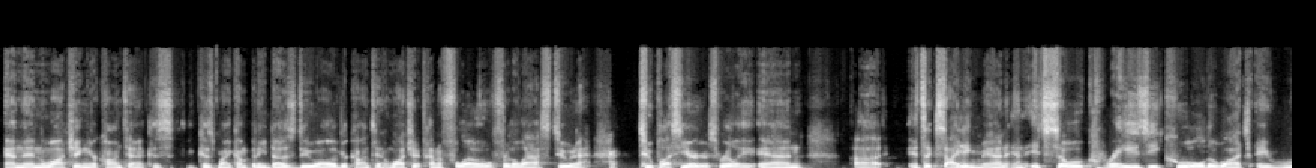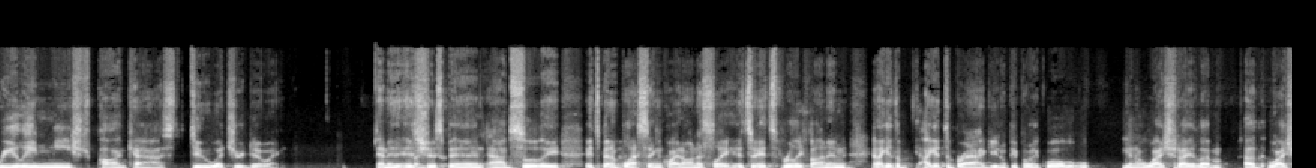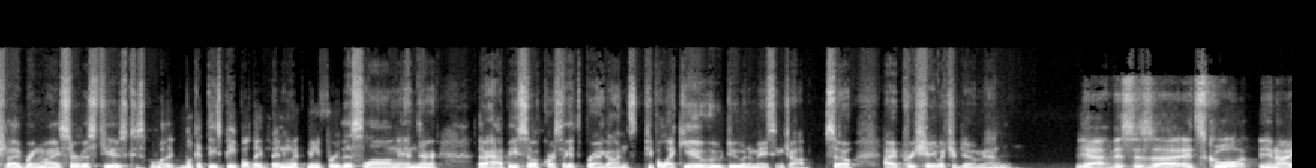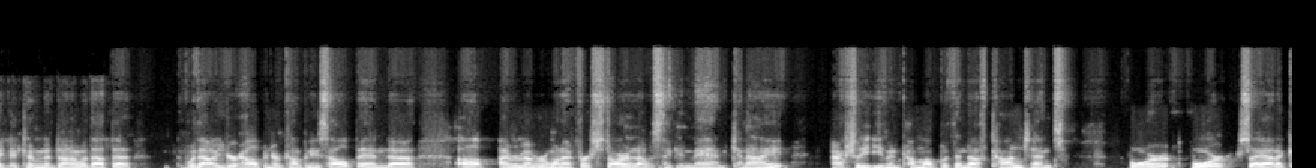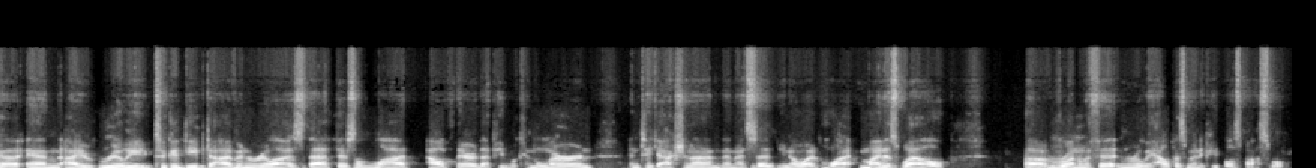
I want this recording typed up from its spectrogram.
and then watching your content because because my company does do all of your content. Watch it kind of flow for the last two and a, two plus years, really, and uh, it's exciting, man, and it's so crazy cool to watch a really niche podcast do what you're doing and it, it's Thank just you. been absolutely it's been a blessing quite honestly. It's it's really fun. And and i get to i get to brag. You know people are like well you know why should i let uh, why should i bring my service to you? Because well, look at these people. They've been with me for this long and they're they're happy. So of course i get to brag on people like you who do an amazing job. So i appreciate what you're doing man. Yeah this is uh it's cool. You know i, I couldn't have done it without that without your help and your company's help. And uh, I remember when I first started, I was thinking, man, can I actually even come up with enough content for for sciatica? And I really took a deep dive and realized that there's a lot out there that people can learn and take action on. And I said, you know what, why, might as well uh, run with it and really help as many people as possible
